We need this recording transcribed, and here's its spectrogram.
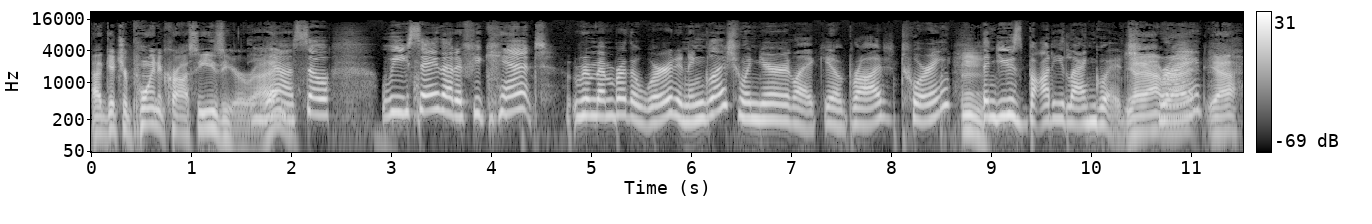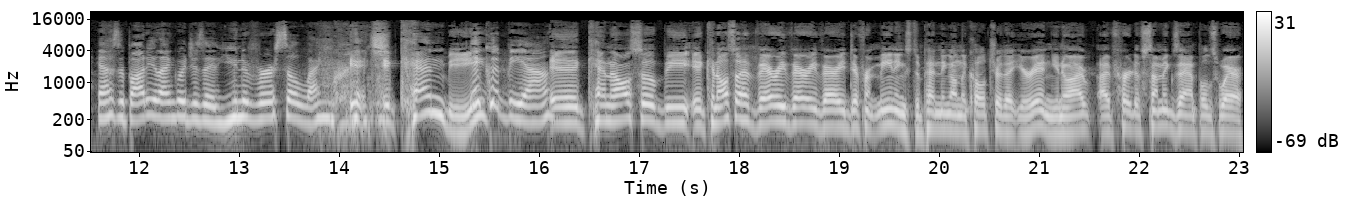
uh, get your point across easier, right? Yeah. So we say that if you can't remember the word in English when you're like, you know, broad touring, then use body language. Mm. Yeah, right. right. Yeah. Yeah. So body language is a universal language. It, it can be. It could be, yeah. It can also be. It can also have very, very, very different meanings depending on the culture that you're in. You know, I, I've heard of some examples where,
